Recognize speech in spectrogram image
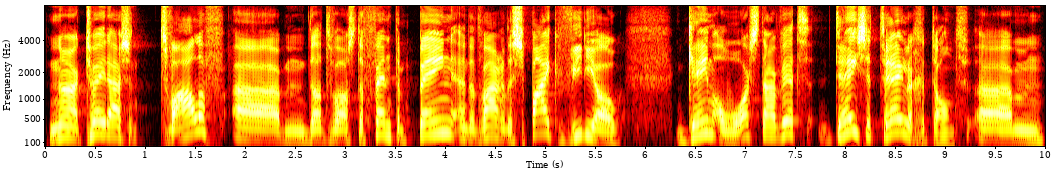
naar 2012. Um, dat was de Phantom Pain en dat waren de Spike Video Game Awards, daar werd deze trailer getoond. Um,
